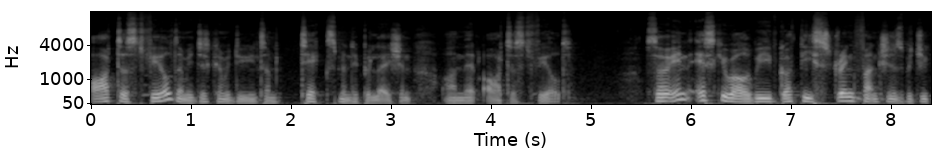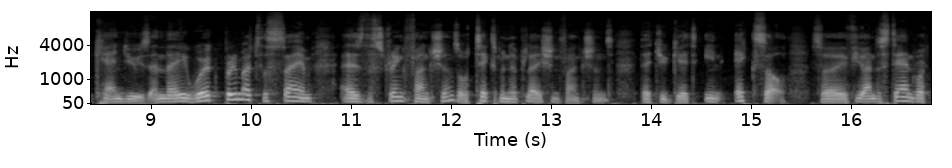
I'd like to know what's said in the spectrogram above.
artist field and we're just going to be doing some text manipulation on that artist field. So in SQL, we've got these string functions which you can use, and they work pretty much the same as the string functions or text manipulation functions that you get in Excel. So if you understand what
